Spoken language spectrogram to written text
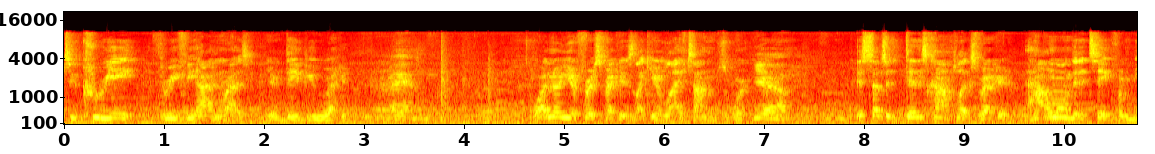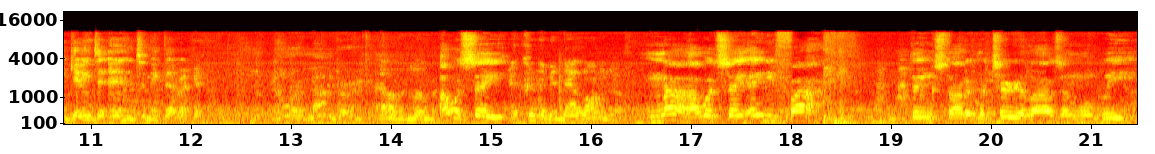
to create Three Feet High and Rising, your debut record? Man, Well, I know your first record is like your lifetime's work. yeah. It's such a dense, complex record. How mm-hmm. long did it take from beginning to end to make that record? I don't remember. I don't remember. I would say It couldn't have been that long though. No, I would say 85. Things started materializing when we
